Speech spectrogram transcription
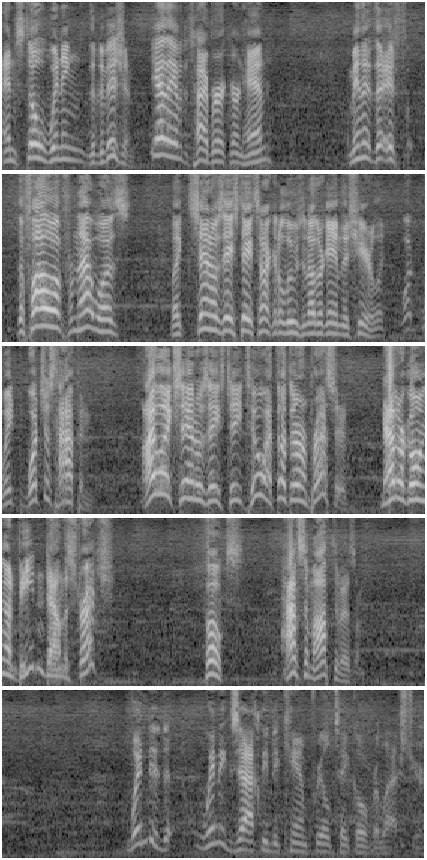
and still winning the division. Yeah, they have the tiebreaker in hand. I mean, if, the follow up from that was like San Jose State's not going to lose another game this year. Like, what? Wait, what just happened? I like San Jose State too. I thought they were impressive. Now they're going unbeaten down the stretch. Folks, have some optimism. When did when exactly did Cam Friel take over last year?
